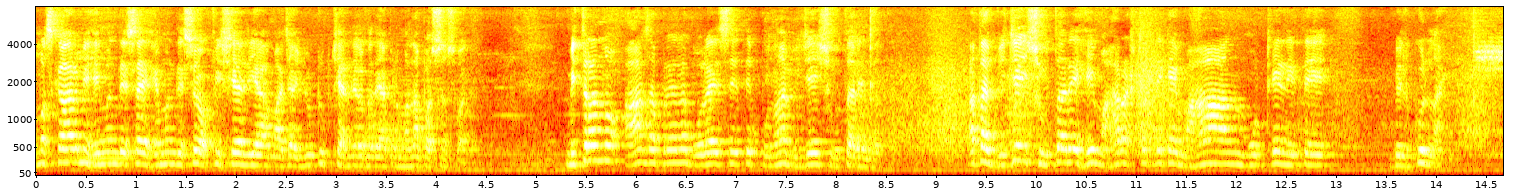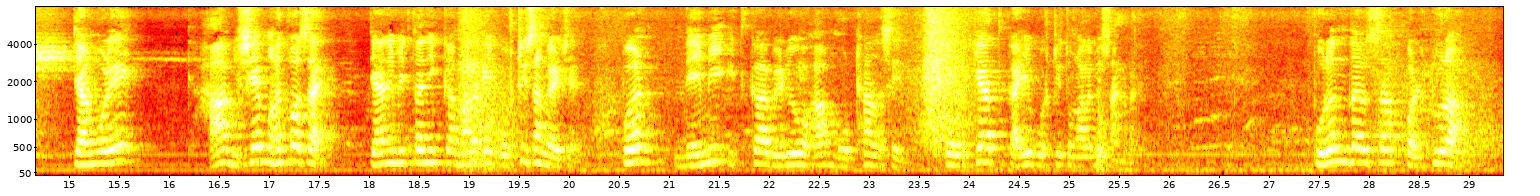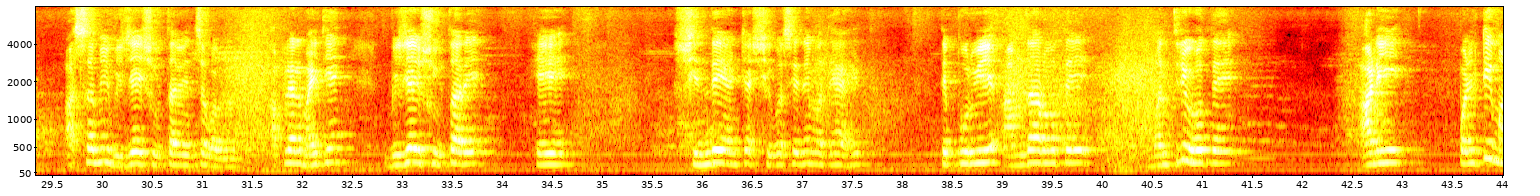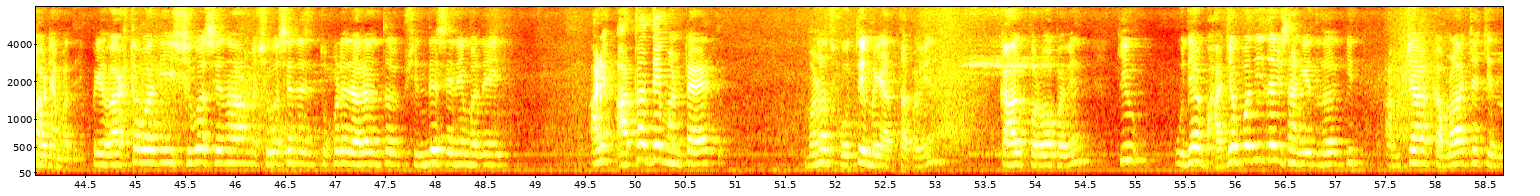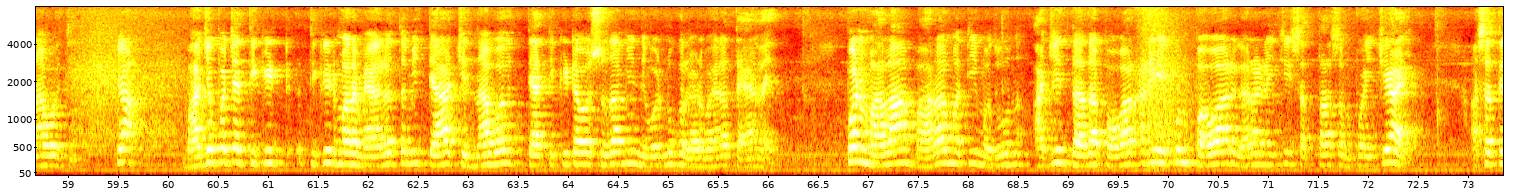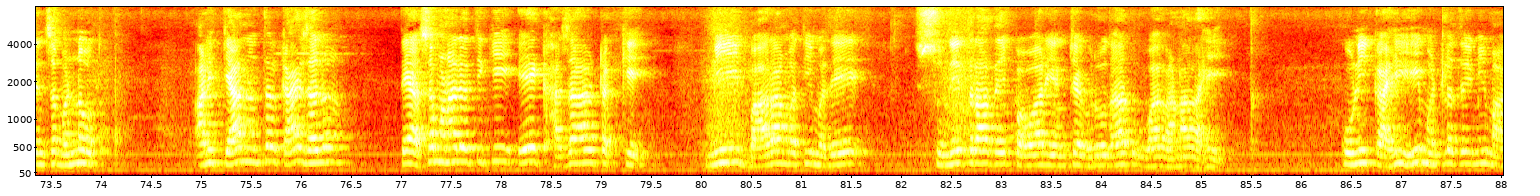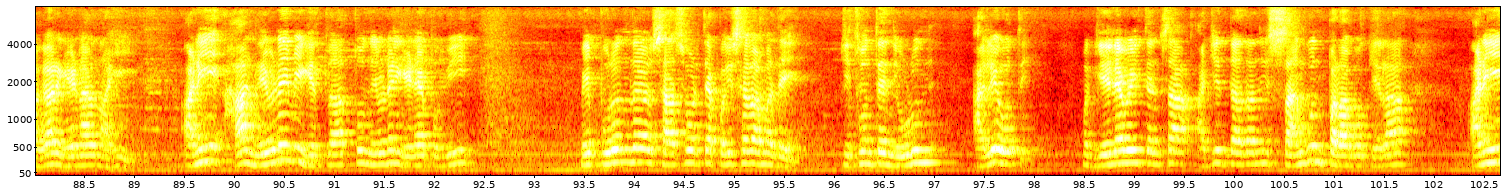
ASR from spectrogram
नमस्कार मी हेमंत देसाई हेमंत देसाई ऑफिशियल या माझ्या यूट्यूब चॅनलमध्ये आपलं मनापासून स्वागत. मित्रांनो आज आपल्याला बोलायचं आहे ते पुन्हा विजय शिवतारेंबद्दल आता विजय शिवतारे हे महाराष्ट्रातले काही महान मोठे नेते बिलकुल नाही. त्यामुळे हा विषय महत्त्वाचा आहे. त्यानिमित्ताने का मला काही गोष्टी सांगायच्या आहेत. पण नेहमी इतका व्हिडिओ हा मोठा नसेल थोडक्यात काही गोष्टी तुम्हाला मी सांगणार आहे. पुरंदरचा पलटुराम असं मी विजय शिवतारे यांचं वर्णन आपल्याला माहिती आहे विजय शिवतारे हे शिंदे यांच्या शिवसेनेमध्ये आहेत. ते पूर्वी आमदार होते मंत्री होते आणि पलटी मारण्यामध्ये म्हणजे राष्ट्रवादी शिवसेना मग शिवसेनेचे तुकडे झाल्यानंतर शिंदे सेनेमध्ये. आणि आता ते म्हणतायत म्हणत होते म्हणजे आत्तापर्यंत काल परवापर्यंत की उद्या भाजपने जरी सांगितलं की आमच्या कमळाच्या चिन्हावरती त्या भाजपच्या तिकीट तिकीट मला मिळालं तर मी त्या चिन्हावर त्या तिकिटावर सुद्धा मी निवडणूक लढवायला तयार आहे. पण मला बारामतीमधून अजितदादा पवार आणि एकूण पवार घराण्याची सत्ता संपवायची आहे असं त्यांचं म्हणणं होतं. आणि त्यानंतर काय झालं? ते असं म्हणाले होते की एक हजार टक्के मी बारामतीमध्ये सुनेत्राताई पवार यांच्या विरोधात उभा राहणार आहे. कोणी काहीही म्हटलं तरी मी माघार घेणार नाही. आणि हा निर्णय मी घेतला तो निर्णय घेण्यापूर्वी मी पुरंदर सासवड त्या परिसरामध्ये जिथून ते निवडून आले होते. मग गेल्यावेळी त्यांचा अजितदादांनी सांगून पराभव केला आणि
